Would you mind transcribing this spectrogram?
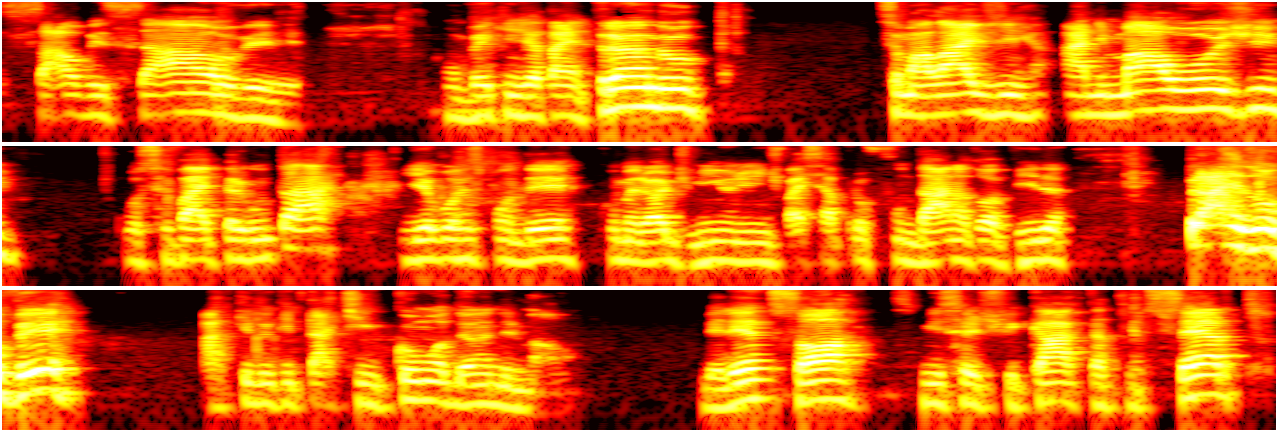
Salve, salve. Vamos ver quem já está entrando. Isso é uma live animal hoje. Você vai perguntar e eu vou responder com o melhor de mim, onde a gente vai se aprofundar na tua vida para resolver aquilo que está te incomodando, irmão. Beleza? Só me certificar que tá tudo certo.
